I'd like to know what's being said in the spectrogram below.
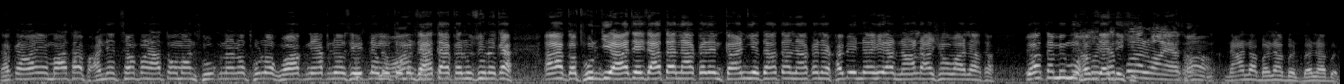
કાકા આ માથા ભાને જ છે પણ આ તો મારા છોકરાનો થોડોક વાંક નીકળ્યો છે એટલે હું તમને જાતા કરું છું ને કે આ ગફુરજી આજે જાતા ના કરે ને કાનીએ જાતા ના કરે ખબર નહીં આ નાલા છો વાલા છે. તો તમે હું સમજાઈ દઈશ. ના ના બરાબર બરાબર.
